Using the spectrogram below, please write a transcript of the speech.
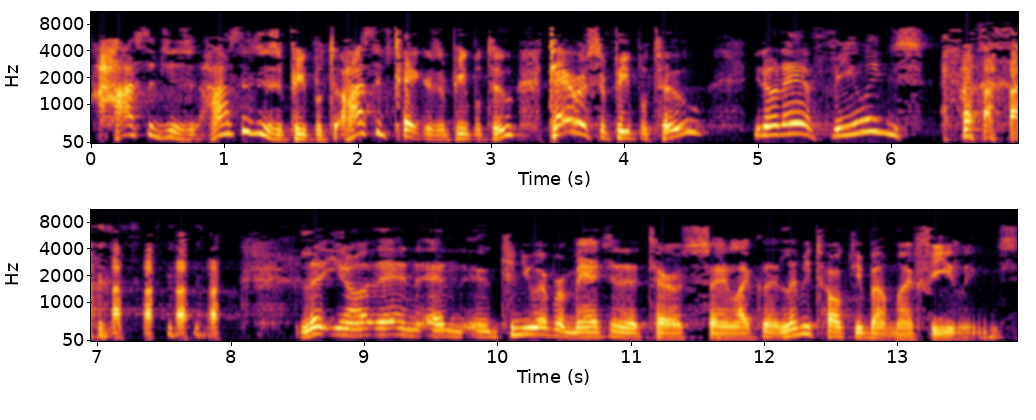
hostages hostages are people too. Hostage takers are people too. Terrorists are people too. You know, they have feelings. let, you know, and and can you ever imagine a terrorist saying like, "Let me talk to you about my feelings"?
